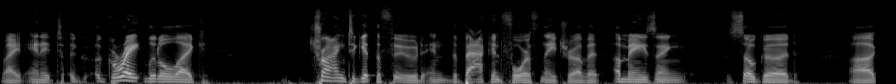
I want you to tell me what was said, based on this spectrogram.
Right? And it a, a great little like trying to get the food and the back and forth nature of it. Amazing. So good. Uh,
